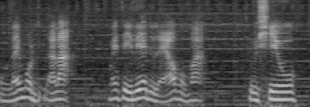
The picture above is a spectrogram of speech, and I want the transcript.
ผมได้หมดแล้วล่ะ ไม่ซีเรียสอยู่แล้วผมอะชิวๆ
